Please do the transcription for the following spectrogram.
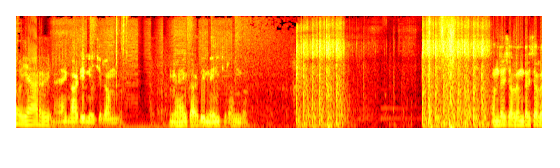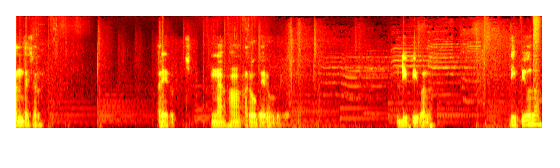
ओ यार। मैं गाड़ी नहीं चलाऊँगा। मैं गाड़ी नहीं चलाऊँगा। अंदर चल अंदर चल अंदर चल। अरे रुक ना हाँ रोगे गए, रो गए। डीपी वाला। डीपी वाला?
